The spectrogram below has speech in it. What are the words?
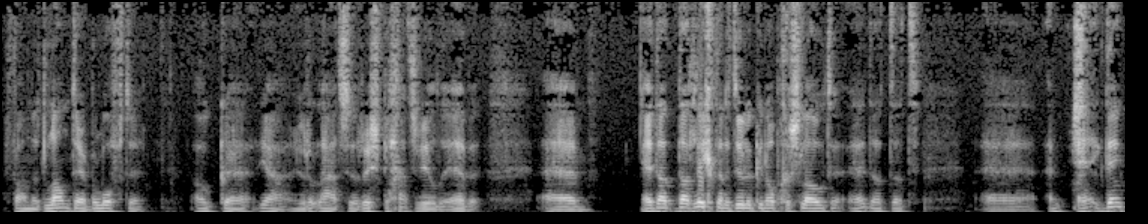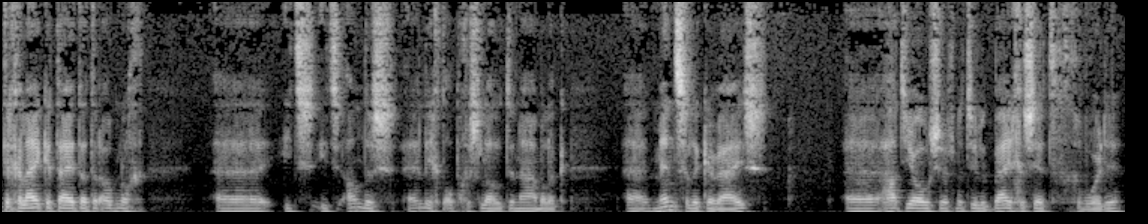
van het land der belofte ook uh, ja, hun laatste rustplaats wilden hebben. Um, hè, dat, dat ligt er natuurlijk in opgesloten. Hè, dat, dat, uh, en, en, ik denk tegelijkertijd dat er ook nog uh, iets, iets anders hè, ligt opgesloten, namelijk menselijkerwijs had Jozef natuurlijk bijgezet geworden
